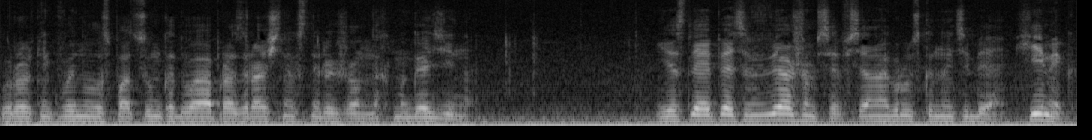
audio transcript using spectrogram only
Курортник вынул из подсумка два прозрачных снаряженных магазина. Если опять ввяжемся, вся нагрузка на тебя. Химик.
